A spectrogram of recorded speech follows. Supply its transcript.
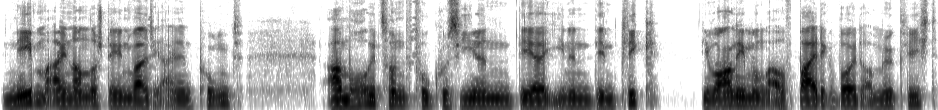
nebeneinander stehen, weil Sie einen Punkt am Horizont fokussieren, der Ihnen den Blick, die Wahrnehmung auf beide Gebäude ermöglicht,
